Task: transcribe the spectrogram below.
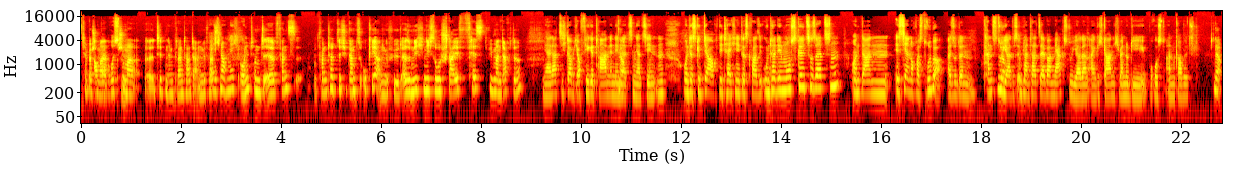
Ich habe ja Auch schon bei mal, schon mal äh, Tittenimplantate Ja, angefasst. ich noch nicht. Und? Und äh, fand's, fand hat sich ganz okay angefühlt. Also nicht, nicht so steif fest, wie man dachte. Ja, da hat sich, glaube ich, auch viel getan in den Ja. letzten Jahrzehnten. Und es gibt ja auch die Technik, das quasi unter den Muskel zu setzen. Und dann ist ja noch was drüber. Also dann kannst du ja, Ja. das Implantat selber merkst du ja dann eigentlich gar nicht, wenn du die Brust angrabbelst. Ja.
